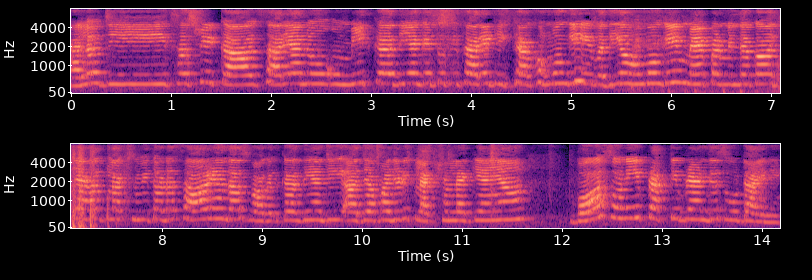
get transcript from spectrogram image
ਹੈਲੋ ਜੀ, ਸਤਿ ਸ਼੍ਰੀ ਅਕਾਲ ਸਾਰਿਆਂ ਨੂੰ। ਉਮੀਦ ਕਰਦੀ ਹਾਂ ਕਿ ਤੁਸੀਂ ਸਾਰੇ ਠੀਕ ਠਾਕ ਹੋਵੋਗੇ, ਵਧੀਆ ਹੋਵੋਗੇ। ਮੈਂ ਪਰਮਿੰਦਰ ਕੌਰ ਚਹਿਲ ਕਲੈਕਸ਼ਨ ਵੀ ਤੁਹਾਡਾ ਸਾਰਿਆਂ ਦਾ ਸਵਾਗਤ ਕਰਦੀ ਹਾਂ ਜੀ। ਅੱਜ ਆਪਾਂ ਜਿਹੜੀ ਕਲੈਕਸ਼ਨ ਲੈ ਕੇ ਆਏ ਹਾਂ, ਬਹੁਤ ਸੋਹਣੀ ਪ੍ਰੈਕਟਿਵ ਬ੍ਰਾਂਡ ਦੇ ਸੂਟ ਆਏ ਨੇ।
